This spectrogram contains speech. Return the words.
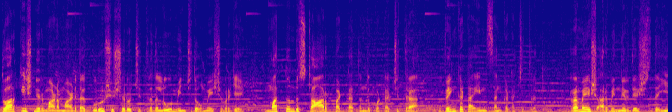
ದ್ವಾರ್ಕೀಶ್ ನಿರ್ಮಾಣ ಮಾಡಿದ ಗುರು ಶಿಷ್ಯರು ಚಿತ್ರದಲ್ಲೂ ಮಿಂಚಿದ ಉಮೇಶ್ ಅವರಿಗೆ ಮತ್ತೊಂದು ಸ್ಟಾರ್ ಪಟ್ಟ ತಂದುಕೊಟ್ಟ ಚಿತ್ರ ವೆಂಕಟ ಇನ್ ಸಂಕಟ ಚಿತ್ರದ್ದು. ರಮೇಶ್ ಅರವಿಂದ್ ನಿರ್ದೇಶಿಸಿದ ಈ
